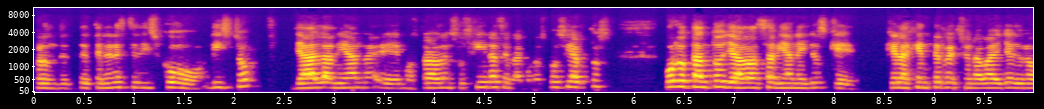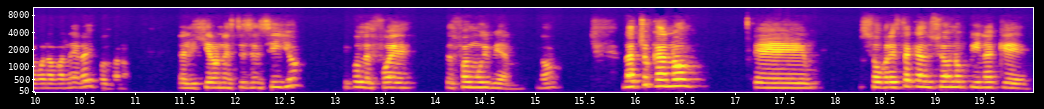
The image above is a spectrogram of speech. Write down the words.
perdón, de, tener este disco listo. Ya la habían eh, mostrado en sus giras, en algunos conciertos. Por lo tanto, ya sabían ellos que, que, la gente reaccionaba a ella de una buena manera y pues bueno, eligieron este sencillo y pues les fue, les fue muy bien, ¿no? Nacho Cano eh, sobre esta canción opina que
